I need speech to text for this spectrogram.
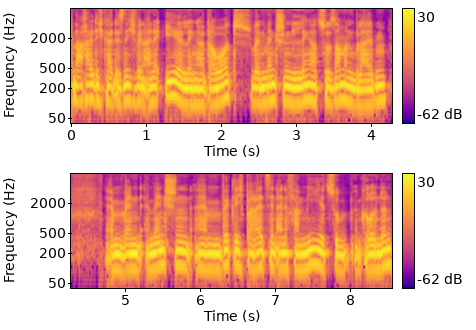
Nachhaltigkeit ist nicht, wenn eine Ehe länger dauert, wenn Menschen länger zusammenbleiben, ähm, wenn Menschen ähm, wirklich bereit sind, eine Familie zu gründen,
